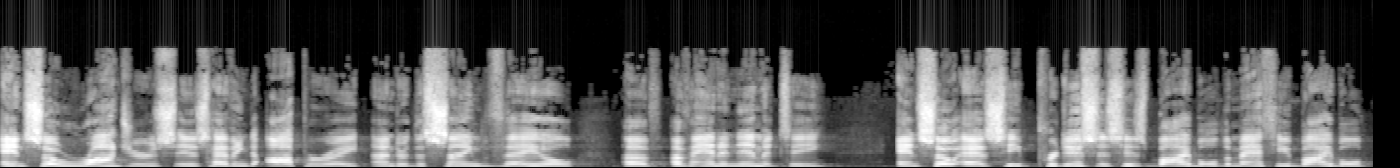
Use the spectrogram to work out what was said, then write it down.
And so Rogers is having to operate under the same veil of, of anonymity. And so as he produces his Bible, the Matthew Bible,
